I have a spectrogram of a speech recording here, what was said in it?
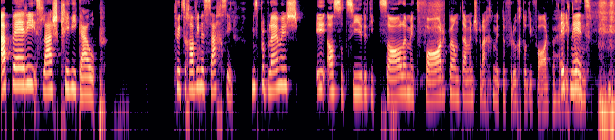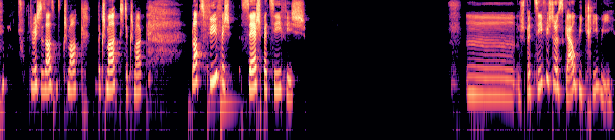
Erdbeere slash Kiwi gelb. Fühlt sich an wie ein 6. Mein Problem ist, ich assoziiere die Zahlen mit Farben und dementsprechend mit den Früchten, die die Farben haben. Ich nicht. du weißt das alles mit Geschmack. Der Geschmack ist der Geschmack. Platz 5 ist sehr spezifisch. Mm, spezifischer als gelbe Kiwi.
